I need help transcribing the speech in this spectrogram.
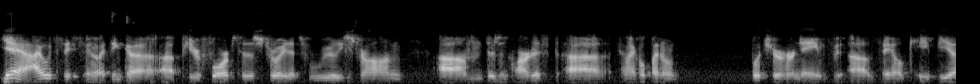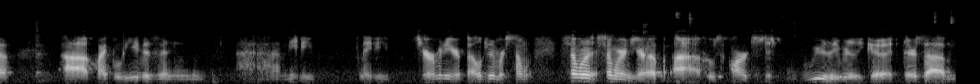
Yeah, I would say so. I think uh, uh, Peter Forbes has a story that's really strong. Um, there's an artist, uh, and I hope I don't butcher her name, uh, Vale Capia, uh, who I believe is in uh, maybe maybe Germany or Belgium or some, somewhere somewhere in Europe, uh, whose art is just really really good. There's um,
